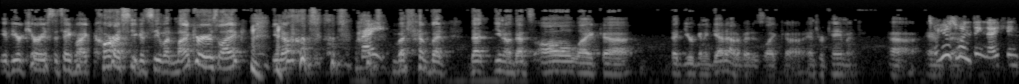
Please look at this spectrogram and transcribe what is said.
if you're curious to take my course, you can see what my career is like, you know. right. but but that you know that's all like uh, that you're going to get out of it is like uh, entertainment. Uh, and, here's uh, one thing that I think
